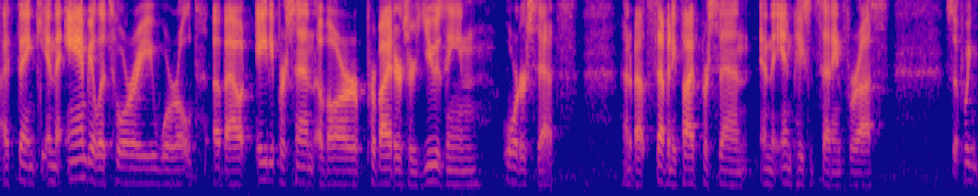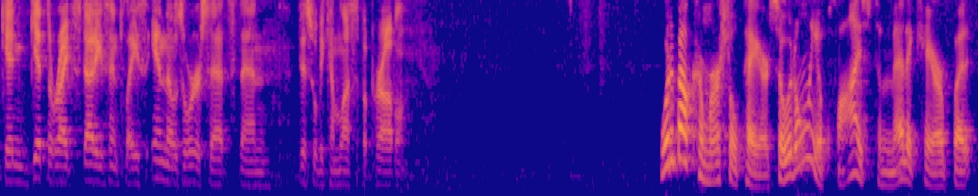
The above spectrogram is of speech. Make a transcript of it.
I think in the ambulatory world, about 80% of our providers are using order sets, and about 75% in the inpatient setting for us. So if we can get the right studies in place in those order sets, then this will become less of a problem. What about commercial payers? So it only applies to Medicare, but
